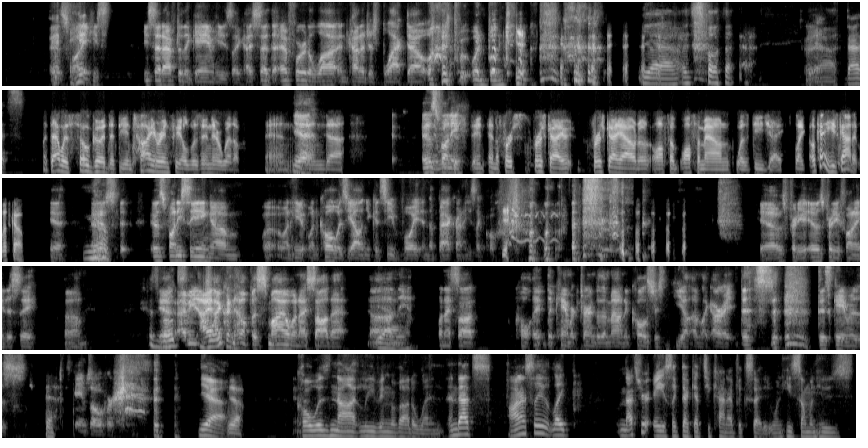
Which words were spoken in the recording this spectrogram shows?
it's funny. Hit. He's he said after the game, he's like, I said the F word a lot and kind of just blacked out when Boone came. yeah, I saw that. Yeah, that's but that was so good that the entire infield was in there with him. And yeah. and uh it was, it funny. Was just, and the first first guy first guy out off the off the mound was DJ. Like, okay, he's got it. Let's go. Yeah, it was it, it, was funny seeing um when he when Cole was yelling, you could see Voit in the background. He's like, oh yeah, yeah. It was pretty. It was pretty funny to see. Um, yeah, I mean, I, I couldn't help but smile when I saw that. Uh, yeah. The, when I saw Cole, it, the camera turned to the mountain, and Cole's just yelling. I'm like, all right, this this game is yeah. this game's over. yeah. Yeah. Cole was not leaving without a win, and that's honestly like that's your ace. Like that gets you kind of excited when he's someone who's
